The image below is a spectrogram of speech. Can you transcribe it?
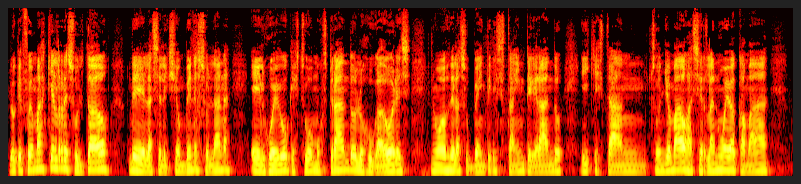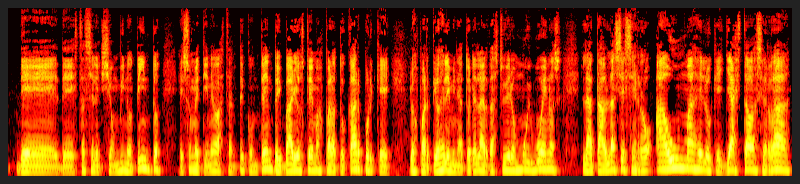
lo que fue más que el resultado de la selección venezolana, el juego que estuvo mostrando, los jugadores nuevos de la sub-20 que se están integrando y que están, son llamados a ser la nueva camada de, de esta selección vino tinto. Eso me tiene bastante contento. Hay varios temas para tocar porque los partidos eliminatorios, la verdad, estuvieron muy buenos. La tabla se cerró aún más de lo que ya estaba cerrada.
